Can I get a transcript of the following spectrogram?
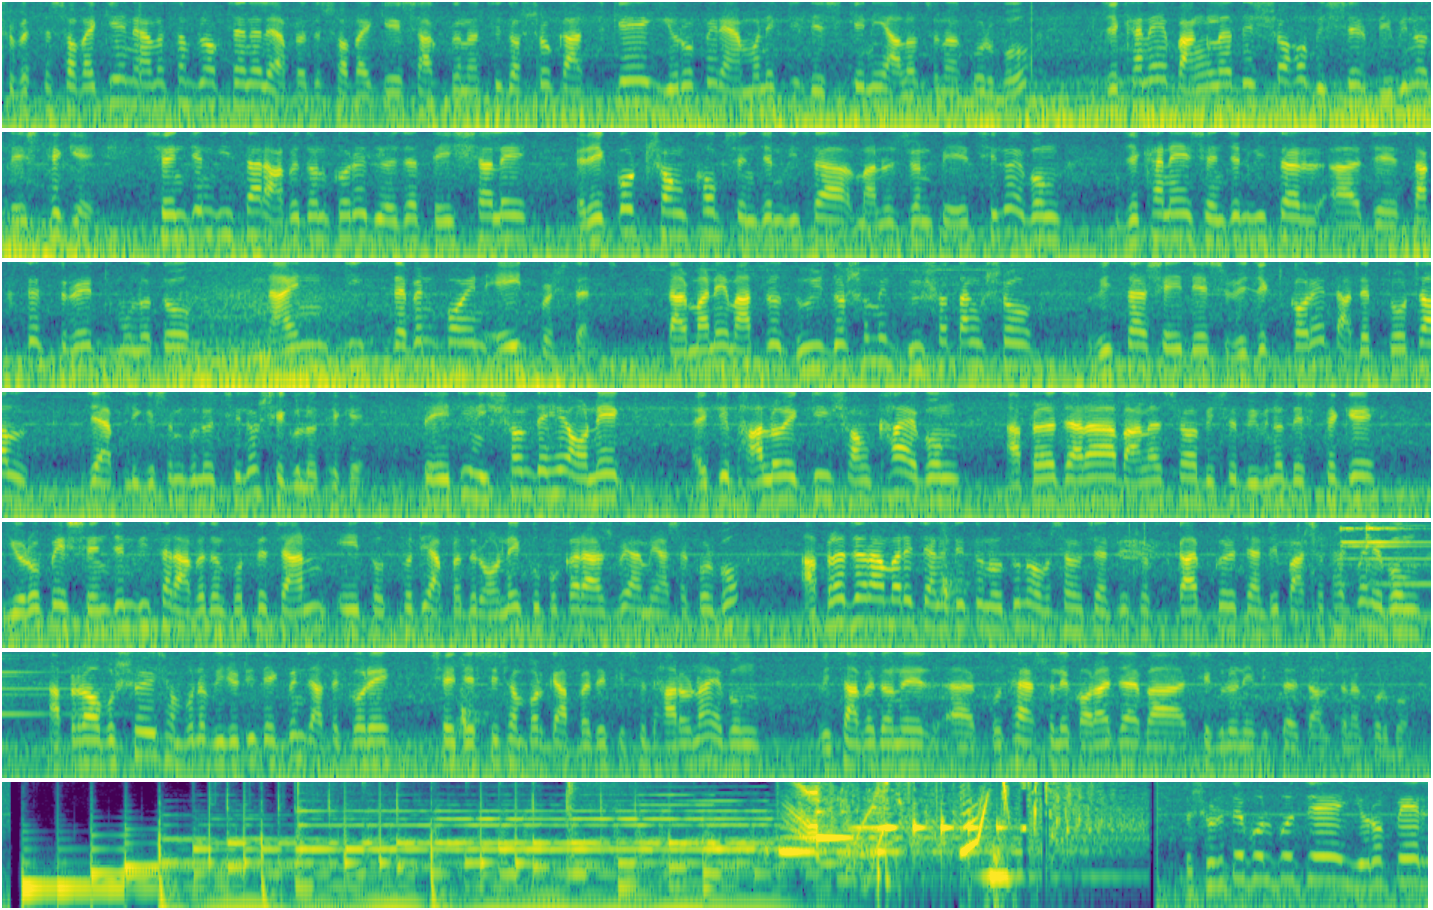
শুভেচ্ছা সবাইকে। Amazon blog চ্যানেলে আপনাদের সবাইকে স্বাগত জানাচ্ছি। দর্শক, আজকে ইউরোপের এমন একটি দেশকে নিয়ে আলোচনা করব, যেখানে বাংলাদেশ সহ বিশ্বের বিভিন্ন দেশ থেকে সেনজেন ভিসার আবেদন করে দুই হাজার তেইশ সালে রেকর্ড সংখ্যক সেনজেন ভিসা মানুষজন পেয়েছিল এবং যেখানে সেনজেন ভিসার যে সাকসেস রেট মূলত ninety seven point eight percent তার মানে মাত্র দুই দশমিক দুই শতাংশ ভিসা সেই দেশ রিজেক্ট করে। তাদের টোটাল যে অ্যাপ্লিকেশনগুলো ছিল সেগুলো থেকে। তো এটি নিঃসন্দেহে অনেক, একটি ভালো একটি সংখ্যা এবং আপনারা যারা বাংলাদেশ সহ বিশ্বের বিভিন্ন দেশ থেকে ইউরোপে সেনজেন ভিসার আবেদন করতে চান, এই তথ্যটি আপনাদের অনেক উপকার আসবে আমি আশা করব। আপনারা যারা আমার এই চ্যানেলটিতে নতুন, অবশ্যই আমার চ্যানেলটি সাবস্ক্রাইব করে চ্যানেলটির পাশে থাকবেন এবং আপনারা অবশ্যই সম্পূর্ণ ভিডিওটি দেখবেন যাতে করে সেই দেশটি সম্পর্কে আপনাদের কিছু ধারণা এবং ভিসা আবেদনের কোথায় আসলে করা যায় বা সেগুলো নিয়ে বিস্তারিত আলোচনা করব। শুরুতে বলব যে ইউরোপের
